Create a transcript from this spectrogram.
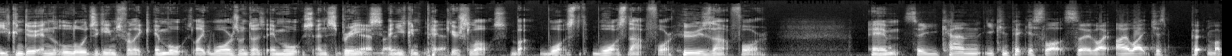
You can do it in loads of games for like emotes, like Warzone does emotes and sprays, Yeah, and you can pick yeah. your slots. But what's what's that for? Who is that for? Um, So you can you can pick your slots. So like I like just putting my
